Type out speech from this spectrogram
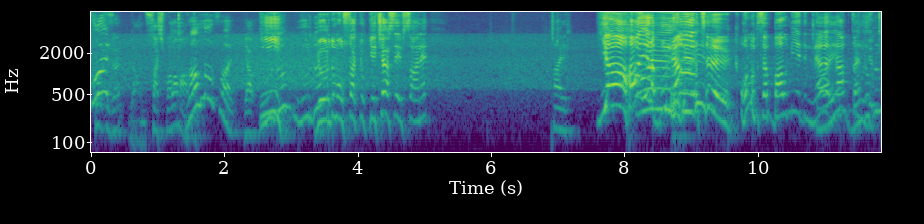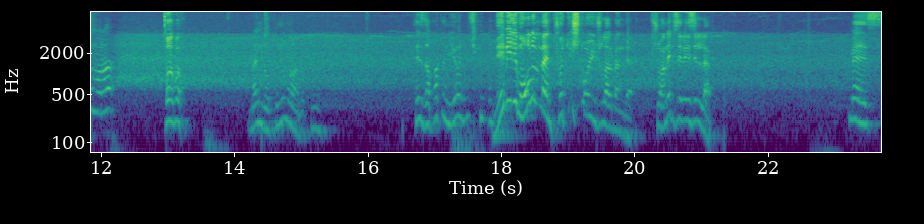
Çok faul. güzel. Ya saçmalama. abi. Vallahi faul. Ya iyi. Vurdum. Vurdum. Gördüm offside yok. Geçerse efsane. Hayır. Ya hayır bu ne Oy. artık? Oğlum sen bal mı yedin? Ne, Hayır. ne yaptın ben bugün? dokundum ona. Bak bak. Ben dokundum ona dokundum. Sen Zapata niye ölmüş? Ne bileyim oğlum ben. Kötü işte oyuncular bende. Şu an hepsi reziller. Mes.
